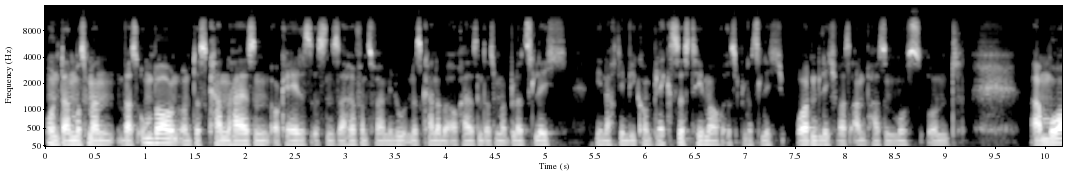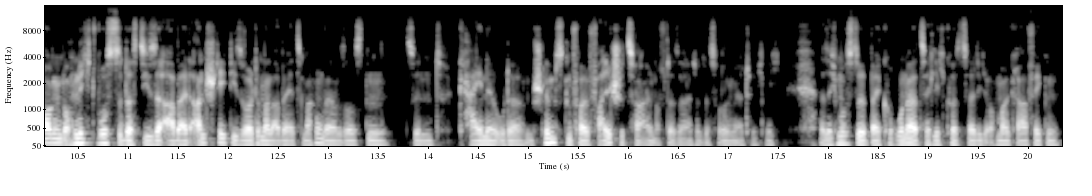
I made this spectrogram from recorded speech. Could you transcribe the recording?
und dann muss man was umbauen und das kann heißen, okay, das ist eine Sache von zwei Minuten. Das kann aber auch heißen, dass man plötzlich, je nachdem wie komplex das Thema auch ist, plötzlich ordentlich was anpassen muss und am Morgen noch nicht wusste, dass diese Arbeit ansteht. Die sollte man aber jetzt machen, weil ansonsten sind keine oder im schlimmsten Fall falsche Zahlen auf der Seite. Das wollen wir natürlich nicht. Also ich musste bei Corona tatsächlich kurzzeitig auch mal Grafiken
